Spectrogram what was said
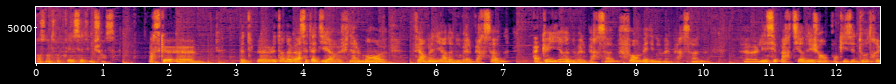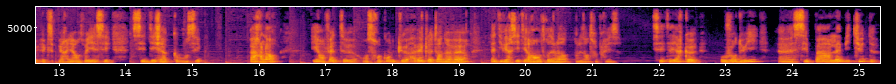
dans une entreprise, c'est une chance. Parce que euh, le turnover, c'est-à-dire finalement faire venir de nouvelles personnes, accueillir de nouvelles personnes, former des nouvelles personnes, laisser partir des gens pour qu'ils aient d'autres expériences. Vous voyez, c'est déjà commencé par là. Et en fait, on se rend compte qu'avec le turnover, la diversité rentre dans les entreprises. C'est-à-dire que Aujourd'hui, euh, c'est par l'habitude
